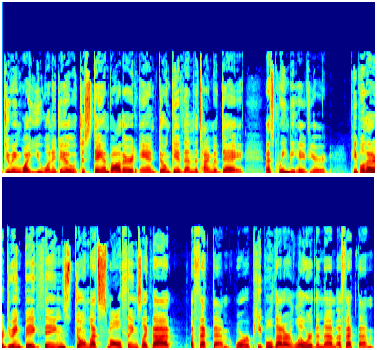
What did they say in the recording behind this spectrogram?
doing what you want to do. Just stay unbothered and don't give them the time of day. That's queen behavior. People that are doing big things, don't let small things like that affect them or people that are lower than them affect them.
